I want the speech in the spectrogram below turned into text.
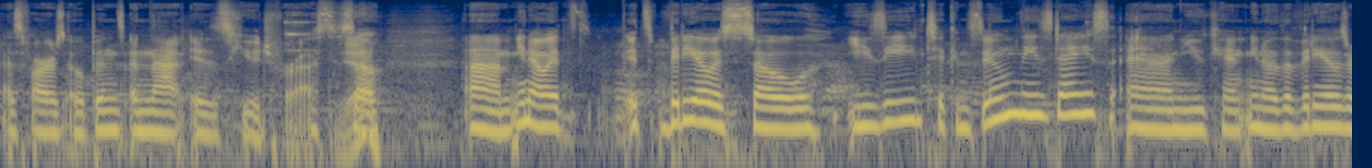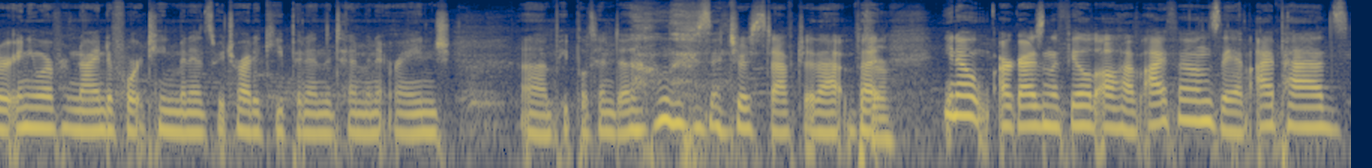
as far as opens, and that is huge for us. Yeah. So, um, you know, it's it's video is so easy to consume these days, and you can, you know, the videos are anywhere from nine to 14 minutes. We try to keep it in the 10 minute range. Um, people tend to lose interest after that, but Sure. you know, our guys in the field all have iPhones, they have iPads,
